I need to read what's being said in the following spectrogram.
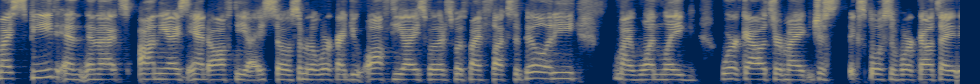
my speed and, and that's on the ice and off the ice. So some of the work I do off the ice, whether it's with my flexibility, my one leg workouts or my just explosive workouts, I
